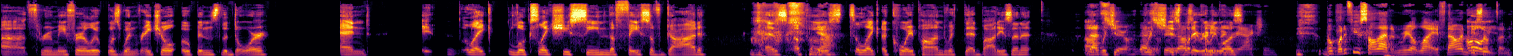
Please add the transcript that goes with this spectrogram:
uh threw me for a loop was when Rachel opens the door and it like looks like she's seen the face of God as opposed to like a koi pond with dead bodies in it. uh, That's which, true. That's which true. is That what it really was. Reaction. but what if you saw that in real life? That would be Oh, something.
